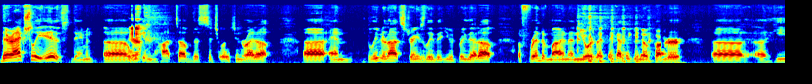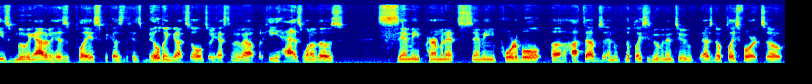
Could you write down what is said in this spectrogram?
There actually is, Damon. Uh, Yeah. We can hot tub this situation right up. Uh, and believe it or not, strangely that you would bring that up, a friend of mine and yours, I think, I think you know Carter. Uh, uh, he's moving out of his place because his building got sold, so he has to move out. But he has one of those semi-permanent, semi-portable uh, hot tubs, and the place he's moving into has no place for it. So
